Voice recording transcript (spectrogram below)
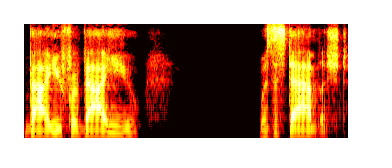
value for value, was established.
